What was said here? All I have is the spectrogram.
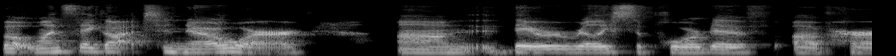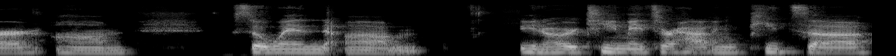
but once they got to know her, um, they were really supportive of her. Um, so when um, you know her teammates are having pizza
